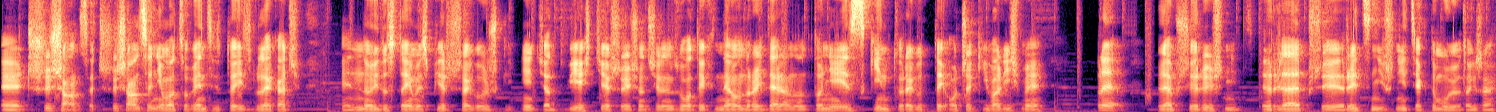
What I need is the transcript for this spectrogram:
e, 3 szanse. 3 szanse, nie ma co więcej tutaj zwlekać. E, No i dostajemy z pierwszego już kliknięcia 267 zł Neon Ridera. No to nie jest skin, którego tutaj oczekiwaliśmy, ale lepszy, ryż, nic, lepszy ryc niż nic, jak to mówią, także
